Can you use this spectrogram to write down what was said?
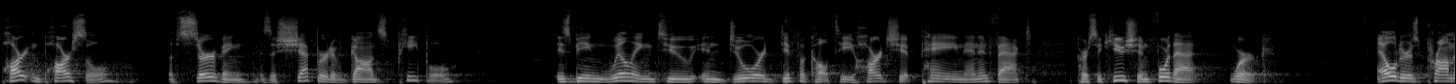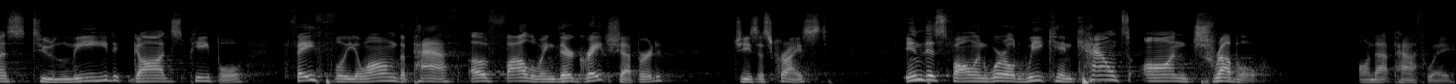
Part and parcel of serving as a shepherd of God's people is being willing to endure difficulty, hardship, pain, and in fact, persecution for that work. Elders promise to lead God's people faithfully along the path of following their great shepherd, Jesus Christ. In this fallen world, we can count on trouble on that pathway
